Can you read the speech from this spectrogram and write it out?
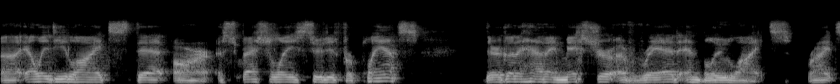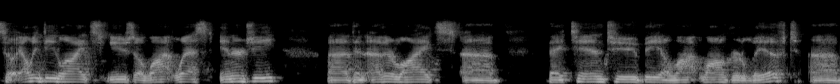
uh, LED lights that are especially suited for plants, they're going to have a mixture of red and blue lights, right? So LED lights use a lot less energy uh, than other lights. They tend to be a lot longer lived. Uh,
